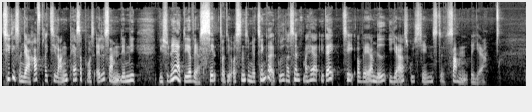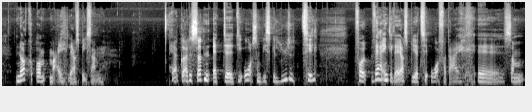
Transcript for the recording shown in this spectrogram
titel, som jeg har haft rigtig lange, passer på os alle sammen, nemlig missionær, det er at være sendt. Og det er også sådan, som jeg tænker, at Gud har sendt mig her i dag til at være med i jeres gudstjeneste sammen med jer. Nok om mig. Lad os bede sammen. Her gør det sådan, at øh, de ord, som vi skal lytte til, for hver enkelt af os bliver til ord for dig, øh, som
